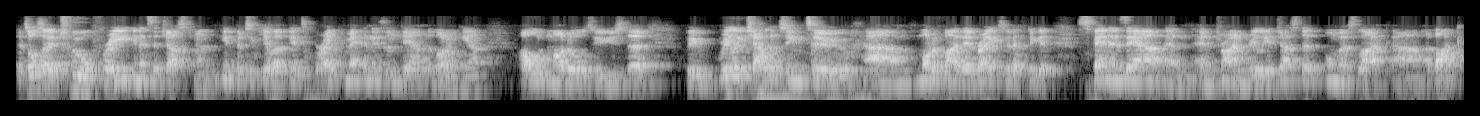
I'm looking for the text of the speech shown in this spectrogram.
It's also tool-free in its adjustment, in particular its brake mechanism down the bottom here. Old models you used to be really challenging to um, modify their brakes. You'd have to get spanners out and, and try and really adjust it, almost like um, a bike.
